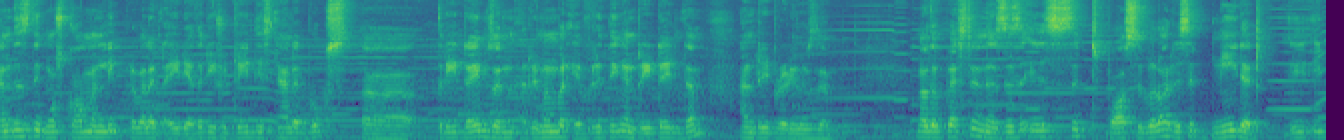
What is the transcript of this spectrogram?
and this is the most commonly prevalent idea that you should read the standard books uh, three times and remember everything and retain them and reproduce them now the question is, is is it possible or is it needed? It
